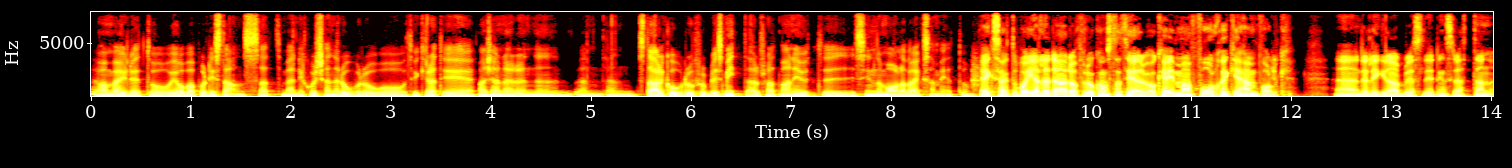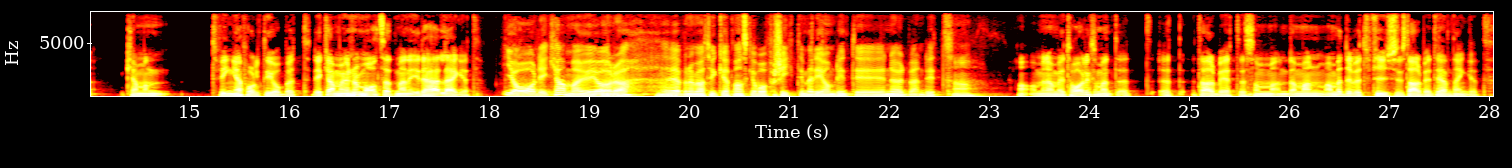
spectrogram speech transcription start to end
har möjlighet att jobba på distans. Så att människor känner oro och tycker att det är, man känner en, en, en stark oro för att bli smittad för att man är ute i sin normala verksamhet. Då. Exakt, och vad gäller där då? För då konstaterar vi, okej, okay, man får skicka hem folk. Eh, det ligger i arbetsledningsrätten. Kan man tvinga folk till jobbet? Det kan man ju normalt sett, men i det här läget? Ja, det kan man ju göra. Mm. Mm. Även om jag tycker att man ska vara försiktig med det om det inte är nödvändigt. Ja. Ja, men om vi tar liksom ett, ett, ett, ett arbete som man, där man, man bedriver ett fysiskt arbete helt enkelt.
